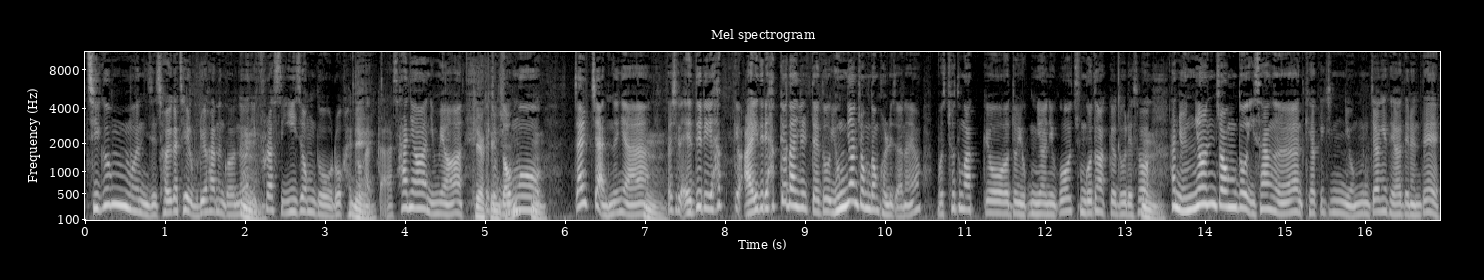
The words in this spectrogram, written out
지금은 이제 저희가 제일 우려하는 거는 음. 이 플러스 2 정도로 갈것 네. 같다. 4년이면 좀 너무 음. 짧지 않느냐. 음. 사실 애들이 학교 아이들이 학교 다닐 때도 6년 정도는 걸리잖아요. 뭐 초등학교도 6년이고 중고등학교도 그래서 음. 한 6년 정도 이상은 계약갱신 연장이 돼야 되는데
